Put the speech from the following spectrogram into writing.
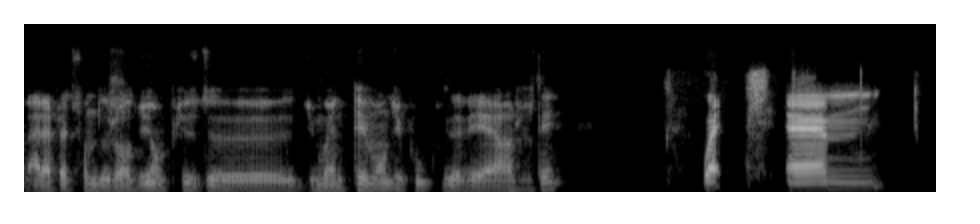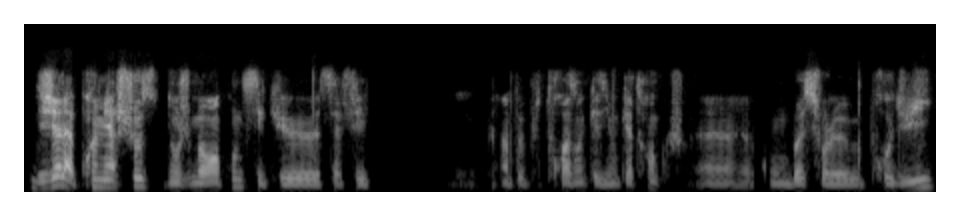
à la plateforme d'aujourd'hui en plus du moyen de paiement du coup que vous avez rajouté? Ouais déjà, la première chose dont je me rends compte, c'est que ça fait un peu plus de trois ans, quasiment quatre ans euh, qu'on bosse sur le produit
